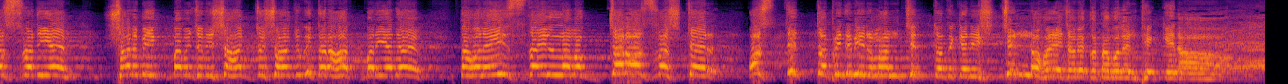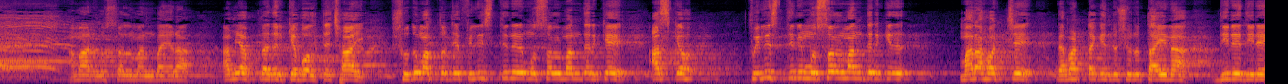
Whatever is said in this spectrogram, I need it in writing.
অস্ত্র দিয়ে সার্বিকভাবে যদি সাহায্য সহযোগিতার হাত বাড়িয়ে দেয়, তাহলে ইসরায়েল নামক জারজ রাষ্ট্রের অস্তিত্ব পৃথিবীর মানচিত্র থেকে নিশ্চিন্ন হয়ে যাবে, কথা বলেন ঠিক কিনা আমার মুসলমান ভাইয়েরা, আমি আপনাদেরকে বলতে চাই, শুধুমাত্র যে ফিলিস্তিনের মুসলমানদেরকে আজকে ফিলিস্তিনি মুসলমানদেরকে মারা হচ্ছে। ব্যাপারটা কিন্তু শুধু তাই না, ধীরে ধীরে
